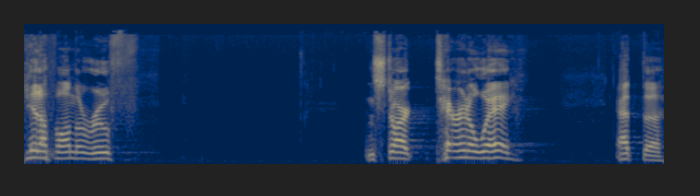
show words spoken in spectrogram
get up on the roof and start tearing away at the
